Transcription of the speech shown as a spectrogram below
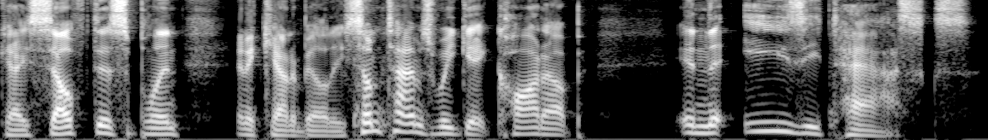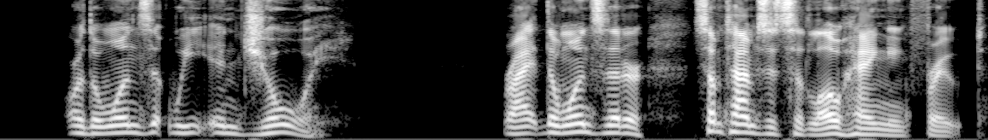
Okay, self-discipline and accountability. Sometimes we get caught up in the easy tasks or the ones that we enjoy, right? The ones that are sometimes it's the low hanging fruit.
